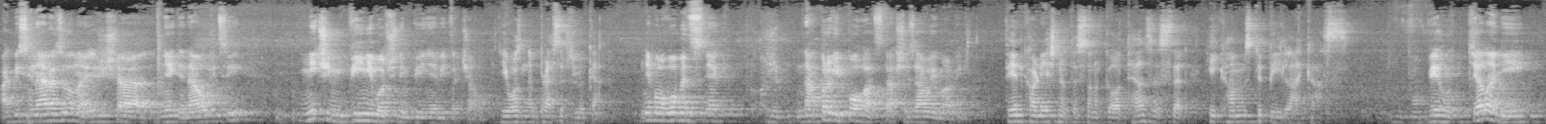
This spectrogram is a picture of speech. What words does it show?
Ak by si narazil na Ježiša niekde na ulici, ničím výnimočným by nevytrčal. He wasn't impressive to look at. Nebol vôbec nejak, akože na prvý pohľad strašne zaujímavý. The incarnation of the Son of God tells us that he comes to be like us. V jeho telení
